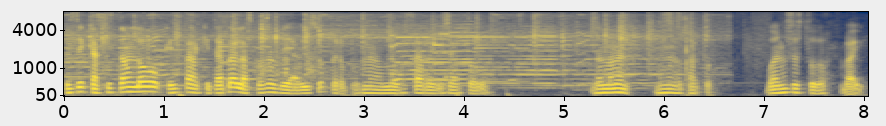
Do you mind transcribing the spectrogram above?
Este que aquí está un logo que es para quitar todas las cosas de aviso, pero pues no me gusta revisar todo. No, no, no, no me lo salto. Bueno, eso es todo. Bye.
